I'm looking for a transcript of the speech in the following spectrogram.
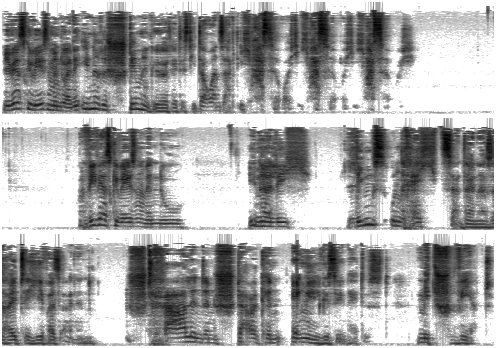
Wie wäre es gewesen, wenn du eine innere Stimme gehört hättest, die dauernd sagt, ich hasse euch, ich hasse euch, ich hasse euch? Und wie wäre es gewesen, wenn du innerlich links und rechts an deiner Seite jeweils einen strahlenden, starken Engel gesehen hättest, mit Schwert?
